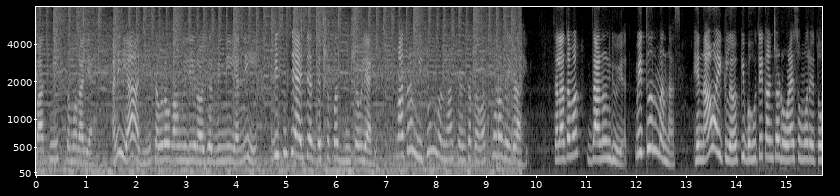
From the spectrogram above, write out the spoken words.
बातमी समोर आली आहे. आणि याआधी सौरव गांगुली रॉजर बिन्नी यांनीही बीसीसीआयचे अध्यक्षपद भूषवले आहे. मात्र मिथुन मन्हास यांचा प्रवास थोडा वेगळा आहे. चला आता मग जाणून घेऊयात. मिथुन मन्हास हे नाव ऐकलं की बहुतेकांच्या डोळ्यासमोर येतो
